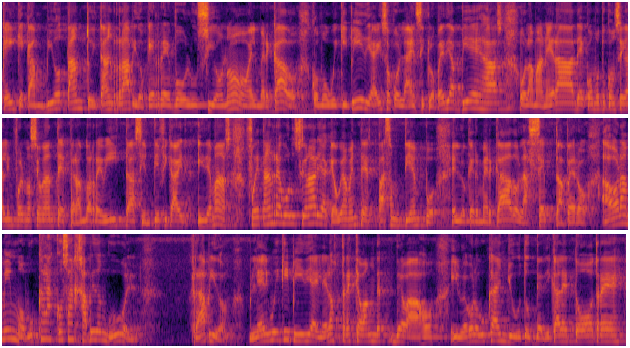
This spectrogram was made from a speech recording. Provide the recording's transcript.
que cambió tanto y tan rápido, que revolucionó el mercado, como Wikipedia hizo con las enciclopedias viejas o la manera de cómo tú consigues la información antes, esperando a revistas científicas y, y demás, fue tan revolucionaria que obviamente pasa un tiempo en lo que el mercado la acepta, pero ahora mismo busca las cosas rápido en Google rápido. Lee el Wikipedia y lee los tres que van debajo y luego lo busca en YouTube, dedícale todos tres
